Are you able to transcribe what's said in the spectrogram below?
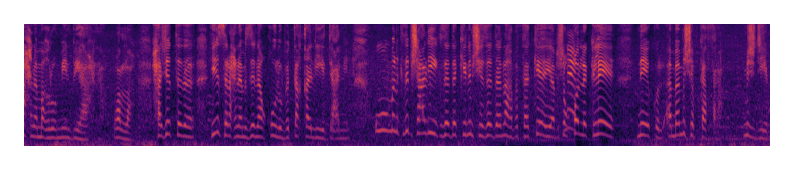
إحنا مغرومين بها إحنا. والله. حاجات ياسر إحنا مازلنا نقولوا بالتقاليد يعني. وما نكذبش عليك زاد كي نمشي زاد نهبط هكايا باش نقول لك لا ناكل. أما مش بكثرة مش ديما.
